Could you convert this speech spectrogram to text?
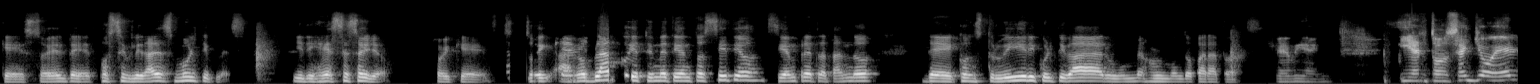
que soy de posibilidades múltiples. Y dije, ese soy yo, porque soy arroz blanco y estoy metido en todos sitios, siempre tratando de construir y cultivar un mejor mundo para todos. Qué bien. Y entonces, Joel,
